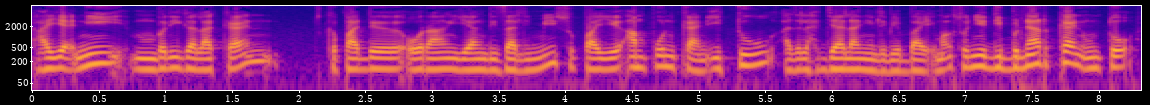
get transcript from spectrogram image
ayat ni memberi galakan kepada orang yang dizalimi supaya ampunkan. Itu adalah jalan yang lebih baik. Maksudnya dibenarkan untuk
